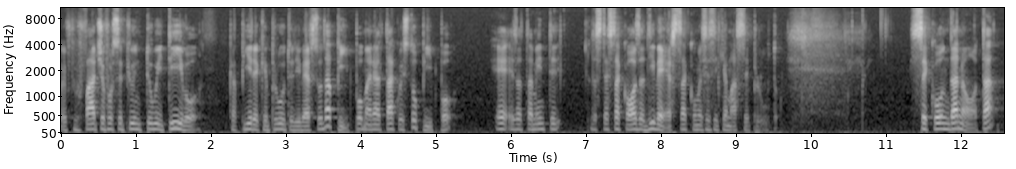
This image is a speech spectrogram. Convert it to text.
è più facile, forse più intuitivo capire che Pluto è diverso da Pippo, ma in realtà questo Pippo è esattamente la stessa cosa, diversa, come se si chiamasse Pluto. Seconda nota,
